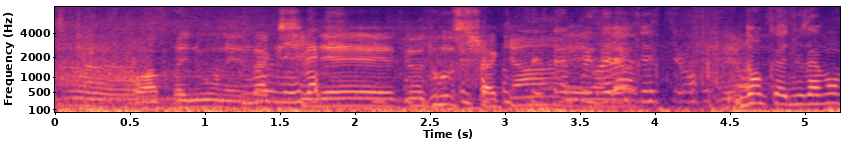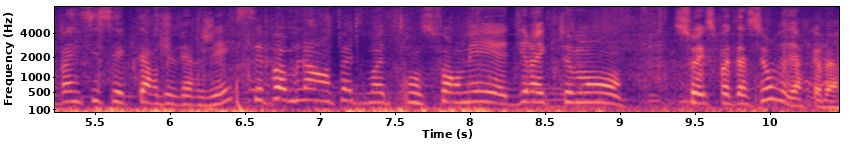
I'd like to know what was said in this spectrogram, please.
Euh, Bon, après, nous, on est Nous, on est vaccinés, deux doses chacun. et. Donc euh, nous avons 26 hectares de vergers. Ces pommes-là en fait vont être transformées directement sur l'exploitation, c'est-à-dire que bah,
